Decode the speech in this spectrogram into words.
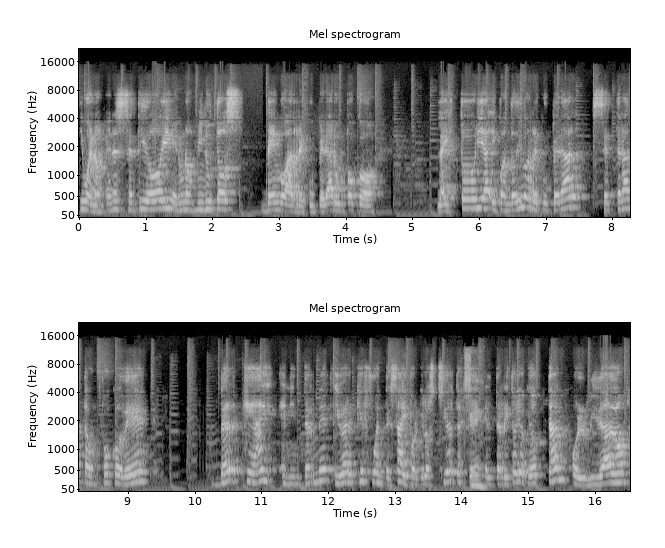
Y bueno, en ese sentido hoy, en unos minutos, vengo a recuperar un poco la historia y cuando digo recuperar, se trata un poco de ver qué hay en internet y ver qué fuentes hay, porque lo cierto es que Sí. el territorio quedó tan olvidado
